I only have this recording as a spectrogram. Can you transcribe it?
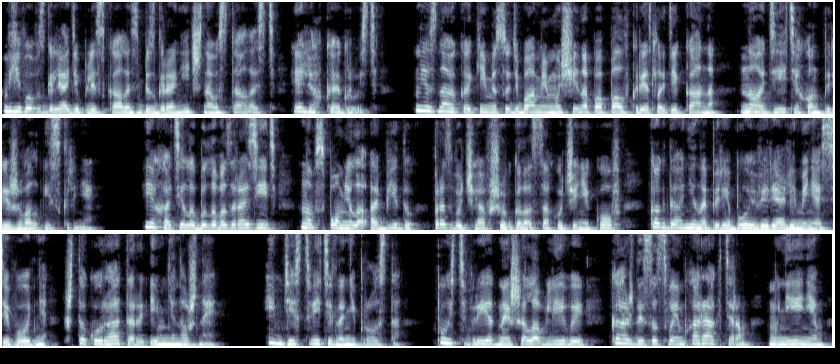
В его взгляде плескалась безграничная усталость и легкая грусть. Не знаю, какими судьбами мужчина попал в кресло декана, но о детях он переживал искренне. Я хотела было возразить, но вспомнила обиду, прозвучавшую в голосах учеников, когда они наперебой уверяли меня сегодня, что кураторы им не нужны. Им действительно непросто. Пусть вредные, шаловливые, каждый со своим характером, мнением,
